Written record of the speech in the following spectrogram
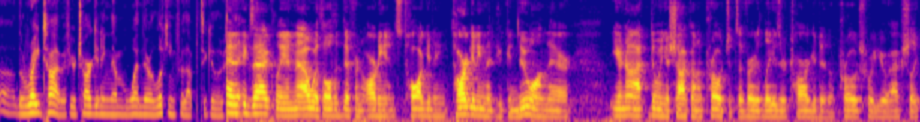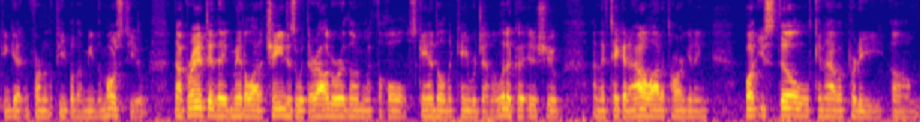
uh, the right time if you're targeting them when they're looking for that particular thing. And exactly and now with all the different audience targeting targeting that you can do on there you're not doing a shotgun approach. It's a very laser targeted approach where you actually can get in front of the people that mean the most to you. Now, granted, they've made a lot of changes with their algorithm, with the whole scandal and the Cambridge Analytica issue, and they've taken out a lot of targeting, but you still can have a pretty um,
